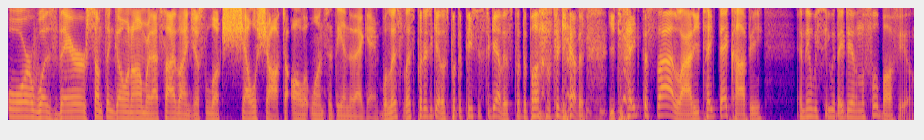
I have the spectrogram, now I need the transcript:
Or was there something going on where that sideline just looked shell shocked all at once at the end of that game? Well, let's let's put it together. Let's put the pieces together. Let's put the puzzles together. You take the sideline, you take that copy, and then we see what they did on the football field.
